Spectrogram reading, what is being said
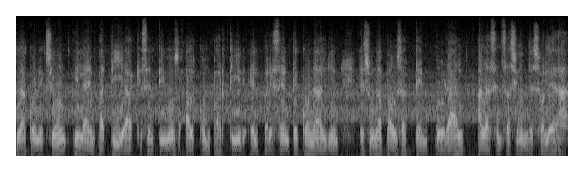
La conexión y la empatía que sentimos al compartir el presente con alguien es una pausa temporal a la sensación de soledad.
